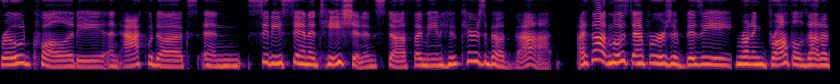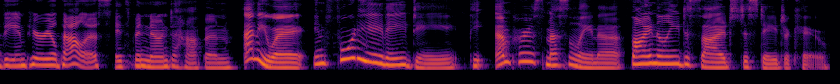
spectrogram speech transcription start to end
road quality and aqueducts and city sanitation and stuff. I mean, who cares about that? I thought most emperors are busy running brothels out of the imperial palace. It's been known to happen. Anyway, in 48 AD, the Empress Messalina finally decides to stage a coup.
